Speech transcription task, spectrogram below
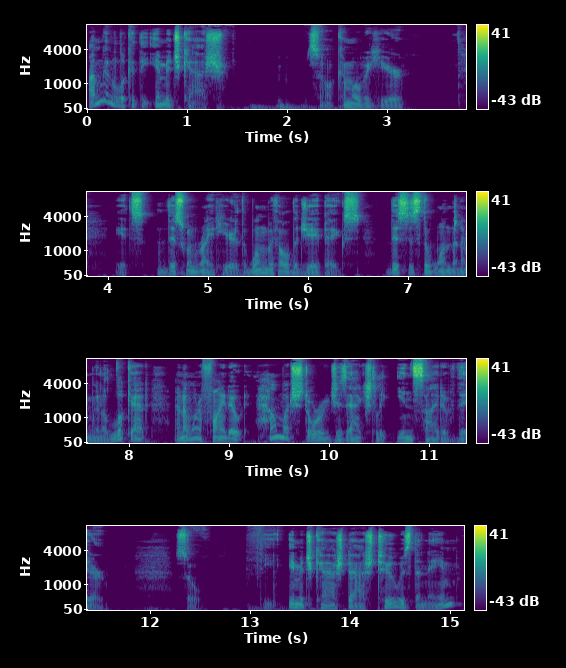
I'm going to look at the image cache. So I'll come over here. It's this one right here, the one with all the JPEGs. This is the one that I'm going to look at, and I want to find out how much storage is actually inside of there. So the image cache dash 2 is the name.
